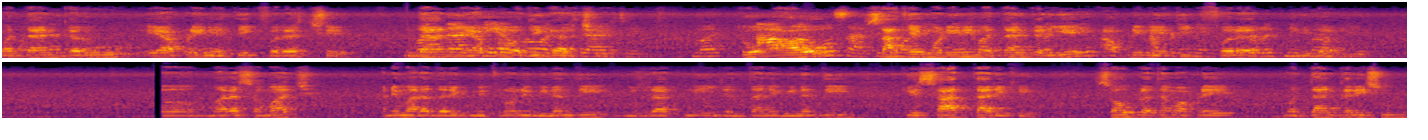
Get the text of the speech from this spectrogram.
મતદાન કરવું એ આપણી નૈતિક ફરજ છે. મતદાન એ આપણો અધિકાર છે. તો આવો સાથે મળીને મતદાન કરીએ. આપણી નૈતિક ફરજ નિભાવીએ. મારા સમાજ અને મારા દરેક મિત્રોને વિનંતી ગુજરાતની જનતાને વિનંતી કે સાત તારીખે સૌ પ્રથમ આપણે મતદાન કરીશું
